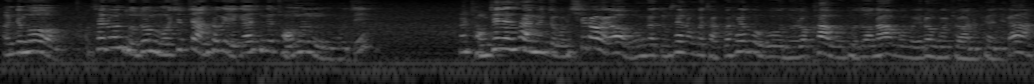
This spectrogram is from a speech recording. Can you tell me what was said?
아, 근데 뭐 새로운 도전 뭐 쉽지 않다고 얘기하시는데 저는 뭐지? 정체된 삶은 조금 싫어요. 뭔가 좀 새로운 거 자꾸 해보고 노력하고 도전하고 뭐 이런 걸 좋아하는 편이라.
